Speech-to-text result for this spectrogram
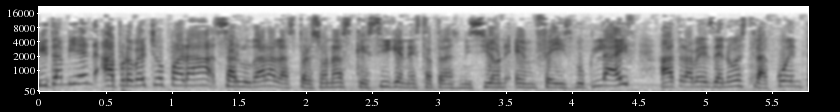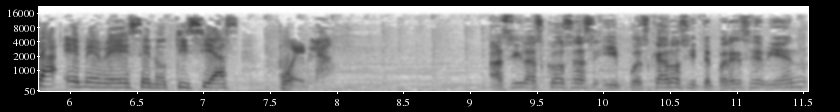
Y también aprovecho para saludar a las personas que siguen esta transmisión en Facebook Live a través de nuestra cuenta MBS Noticias Puebla. Así las cosas. Y pues, Caro, si te parece bien,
